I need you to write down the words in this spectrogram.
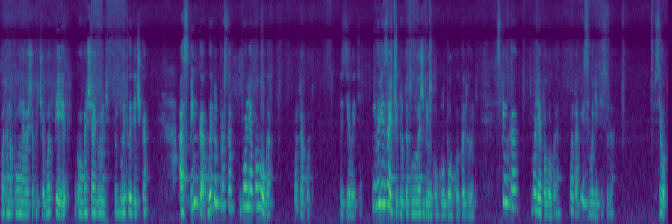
Вот оно полное ваше плечо. Вот перед, у кого большая грудь, тут будет выточка. А спинка, вы тут просто более полого. Вот так вот сделайте. Не вырезайте тут такую ложбинку глубокую под грудь. Спинка более пологая. Вот так. И сводите сюда. Все.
